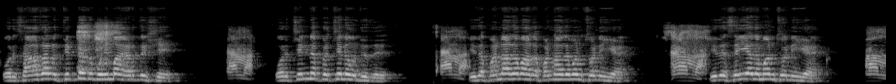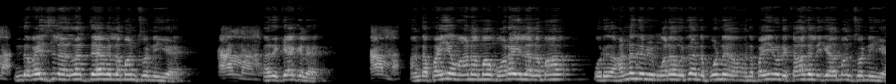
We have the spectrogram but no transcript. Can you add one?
ஒரு சாதாரண திட்டத்து மூலியமா இறந்துச்சு ஆமா. ஒரு சின்ன பிரச்சனை வந்தது. ஆமா. இதை பண்ணாதமா அதை பண்ணாதமான்னு சொன்னீங்க. ஆமா. இதை செய்யாதமான்னு சொன்னீங்க. ஆமா. இந்த வயசுல அதெல்லாம் தேவையில்லமான்னு சொன்னீங்க. அது கேட்கல அந்த பையன் வானாமா முறை இல்லாதமா ஒரு அண்ணன் தம்பி முறை வருது அந்த பொண்ணு அந்த பையனுடைய காதலிக்காதமான்னு சொன்னீங்க.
